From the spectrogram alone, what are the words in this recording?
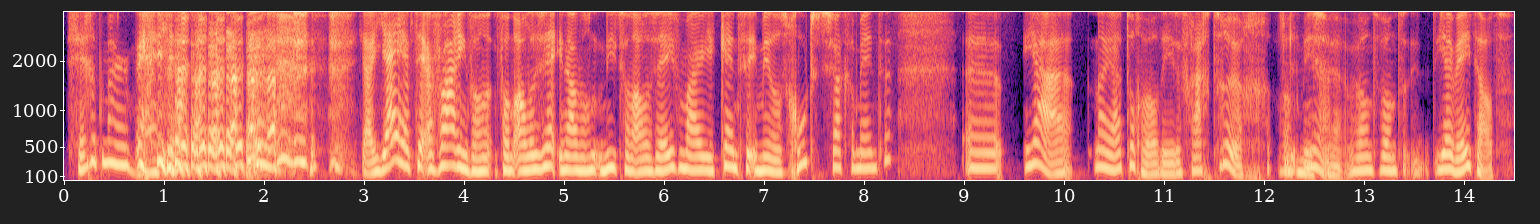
Zeg het maar. Ja, jij hebt de ervaring van, van alle zeven. Nou, nog niet van alle zeven, maar je kent ze inmiddels goed, de sacramenten. Eh, ja, nou ja, toch wel weer de vraag terug. Wat Ja. missen? Want, want jij weet dat.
